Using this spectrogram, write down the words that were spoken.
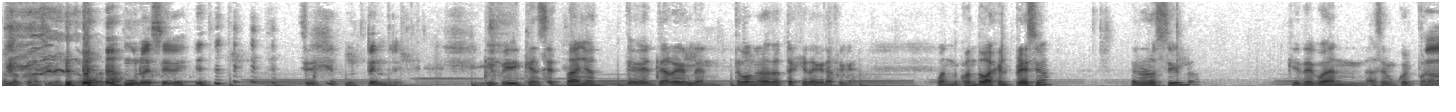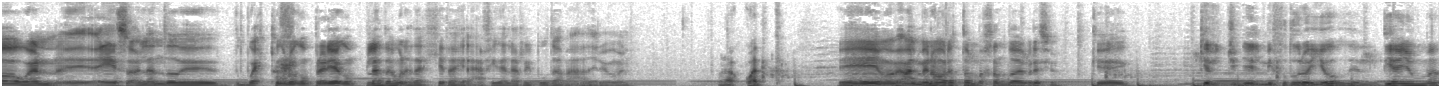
con los conocimientos. Un USB, Sí. un pendrive. Y pedís que en 7 años te, te arreglen, te pongan otra tarjeta gráfica. Cuando, cuando baje el precio, en unos siglos, que te puedan hacer un cuerpo nuevo. Oh, bueno, eh, eso, hablando de weas que uno compraría con plata, una tarjeta gráfica, la reputa madre, weón. Unas cuantas. Eh, al menos ahora están bajando de precio. Que, que el, el- mi futuro yo, en 10 años más,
